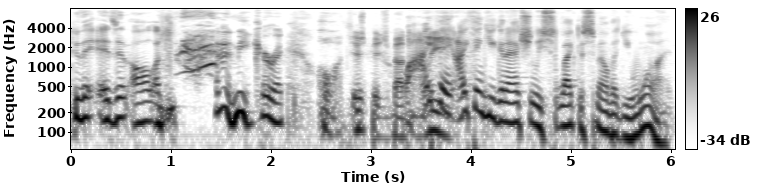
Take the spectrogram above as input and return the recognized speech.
Do they? Is it all anatomy correct? Oh, this bitch about Well, to I think I think you can actually select a smell that you want.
